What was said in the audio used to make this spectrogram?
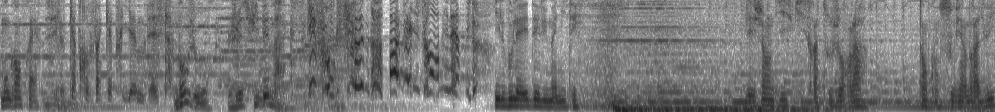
mon grand frère. C'est le 84e test. Bonjour, je suis Bmax. Il fonctionne Ah, c'est extraordinaire Il voulait aider l'humanité. Les gens disent qu'il sera toujours là, tant qu'on se souviendra de lui.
